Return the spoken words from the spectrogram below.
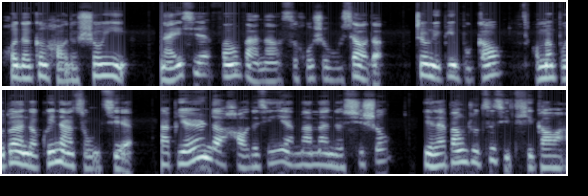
获得更好的收益，哪一些方法呢似乎是无效的，胜率并不高。我们不断的归纳总结，把别人的好的经验慢慢的吸收。也来帮助自己提高啊！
